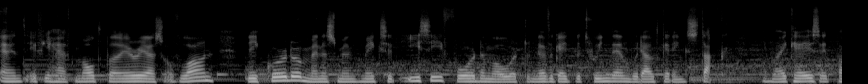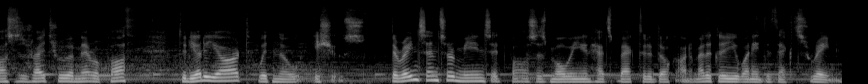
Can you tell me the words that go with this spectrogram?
And if you have multiple areas of lawn, the corridor management makes it easy for the mower to navigate between them without getting stuck. In my case, it passes right through a narrow path to the other yard with no issues. The rain sensor means it pauses mowing and heads back to the dock automatically when it detects rain.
